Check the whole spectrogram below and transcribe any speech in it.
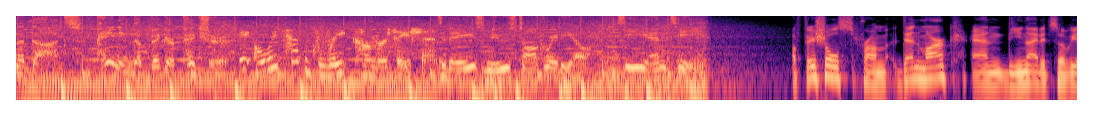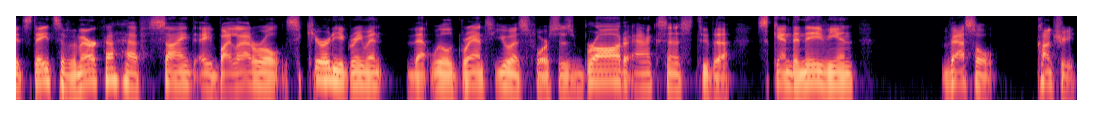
the dots, painting the bigger picture. They always have great conversation. Today's News Talk Radio, TNT. Officials from Denmark and the United Soviet States of America have signed a bilateral security agreement that will grant U.S. forces broad access to the Scandinavian vassal country.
